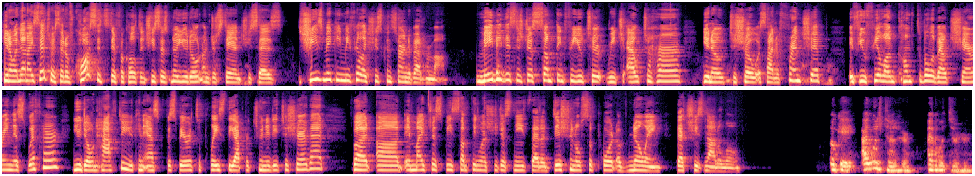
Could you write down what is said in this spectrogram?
You know, and then I said to her, I said, Of course it's difficult. And she says, No, you don't understand. She says, She's making me feel like she's concerned about her mom. Maybe this is just something for you to reach out to her, you know, to show a sign of friendship. If you feel uncomfortable about sharing this with her, you don't have to. You can ask the spirit to place the opportunity to share that. But um, it might just be something where she just needs that additional support of knowing that she's not alone. Okay, I will tell her. I will tell her.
